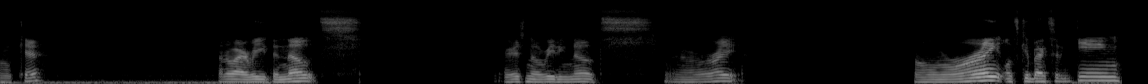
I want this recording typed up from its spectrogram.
Okay. How do I read the notes? There is no reading notes. All right. All right. Let's get back to the game.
